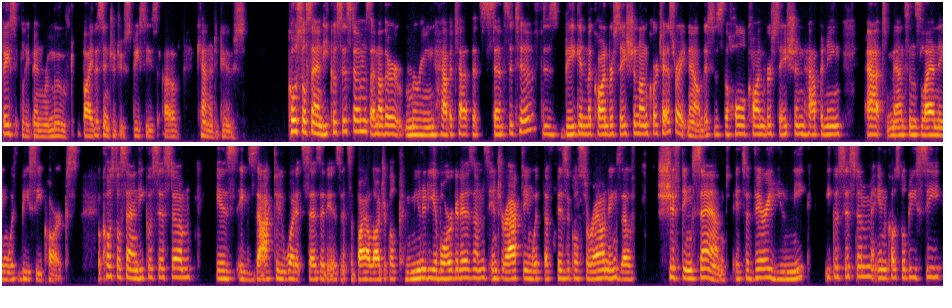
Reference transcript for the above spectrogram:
basically been removed by this introduced species of Canada goose. Coastal sand ecosystems, another marine habitat that's sensitive, is big in the conversation on Cortes right now. This is the whole conversation happening at Manson's Landing with BC Parks. A coastal sand ecosystem is exactly what it says it is. It's a biological community of organisms interacting with the physical surroundings of shifting sand. It's a very unique ecosystem in coastal BC.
